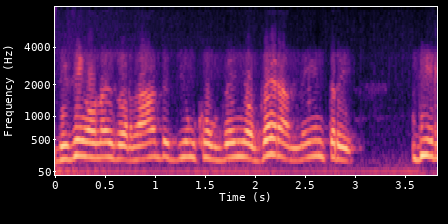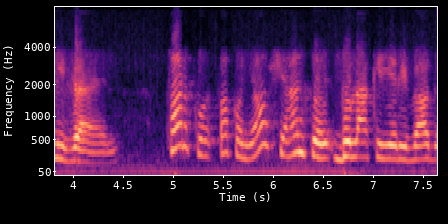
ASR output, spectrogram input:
disegno una giornata di un convegno veramente di livello. Far, far conoscere anche dove che è arrivato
